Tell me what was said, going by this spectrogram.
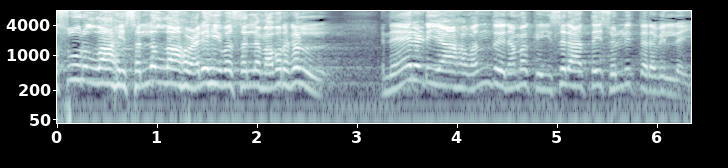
ரசூருல்லாஹி ஸல்லல்லாஹு அலஹி வசல்லம் அவர்கள் நேரடியாக வந்து நமக்கு இஸ்லாத்தை சொல்லித் தரவில்லை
